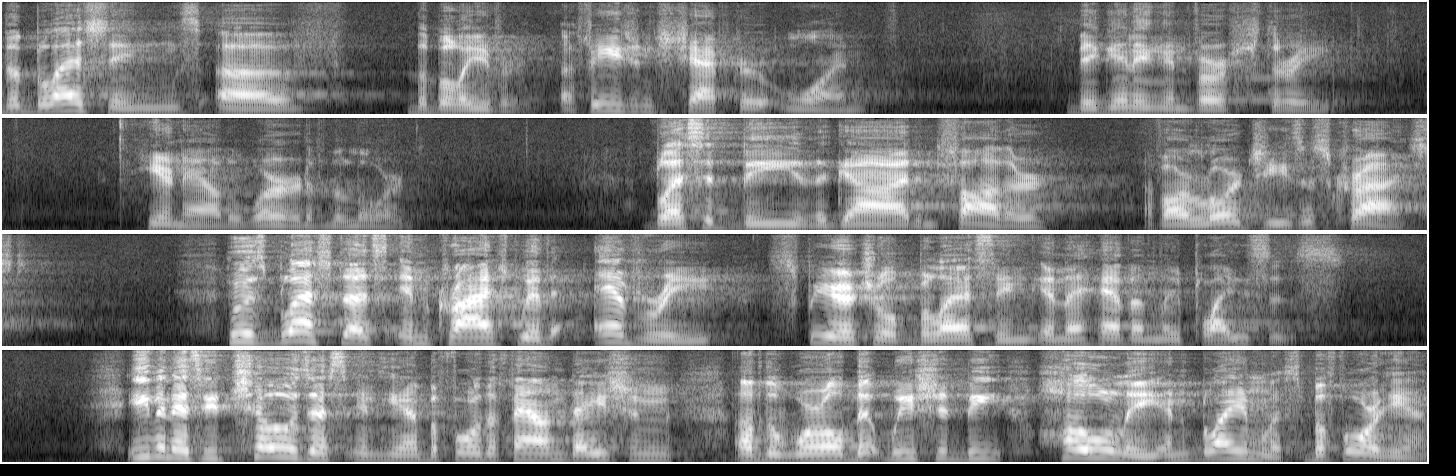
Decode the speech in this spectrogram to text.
the blessings of the believer. Ephesians chapter 1, beginning in verse 3. Hear now the word of the Lord. Blessed be the God and Father of our Lord Jesus Christ who has blessed us in Christ with every spiritual blessing in the heavenly places. Even as he chose us in him before the foundation of the world that we should be holy and blameless before him.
